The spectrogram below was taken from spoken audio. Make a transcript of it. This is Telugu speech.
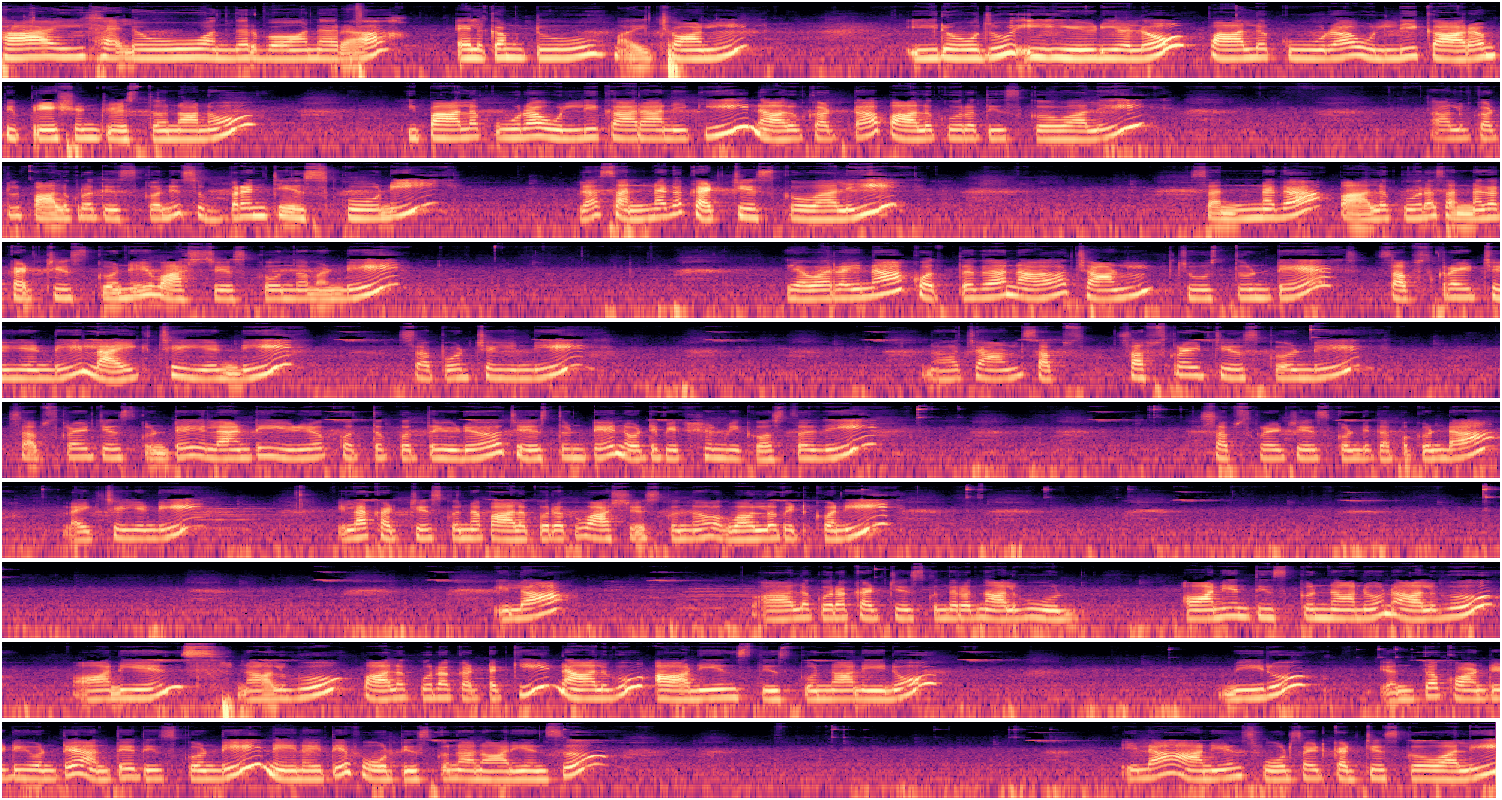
హాయ్ హలో అందరు బాగున్నారా? Welcome to my channel. ఈరోజు ఈ వీడియోలో పాలకూర ఉల్లి కారం ప్రిపరేషన్ చేస్తున్నాను. ఈ పాలకూర ఉల్లి కారానికి నాలుగు కట్ట పాలకూర తీసుకోవాలి. నాలుగు కట్టలు పాలకూర తీసుకొని శుభ్రం చేసుకొని ఇలా సన్నగా కట్ చేసుకోవాలి. సన్నగా పాలకూర సన్నగా కట్ చేసుకొని వాష్ చేసుకుందామండి. ఎవరైనా కొత్తగా నా ఛానల్ చూస్తుంటే సబ్స్క్రైబ్ చేయండి లైక్ చేయండి సపోర్ట్ చేయండి. నా ఛానల్ సబ్స్ సబ్స్క్రైబ్ చేసుకోండి. సబ్స్క్రైబ్ చేసుకుంటే ఇలాంటి వీడియో కొత్త కొత్త వీడియో చేస్తుంటే నోటిఫికేషన్ మీకు వస్తుంది. సబ్స్క్రైబ్ చేసుకోండి తప్పకుండా. లైక్ చేయండి. ఇలా కట్ చేసుకున్న పాలకూరకు వాష్ చేసుకుందాం ఒక బౌల్లో పెట్టుకొని ఇలా పాలకూర కట్ చేసుకున్న తర్వాత నాలుగు ఆనియన్ తీసుకున్నాను. నాలుగు ఆనియన్స్ నాలుగు పాలకూర కట్టకి నాలుగు ఆనియన్స్ తీసుకున్నా నేను. మీరు ఎంత క్వాంటిటీ ఉంటే అంతే తీసుకోండి. నేనైతే ఫోర్ తీసుకున్నాను ఆనియన్స్ ఇలా ఆనియన్స్ ఫోర్ సైడ్ కట్ చేసుకోవాలి.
